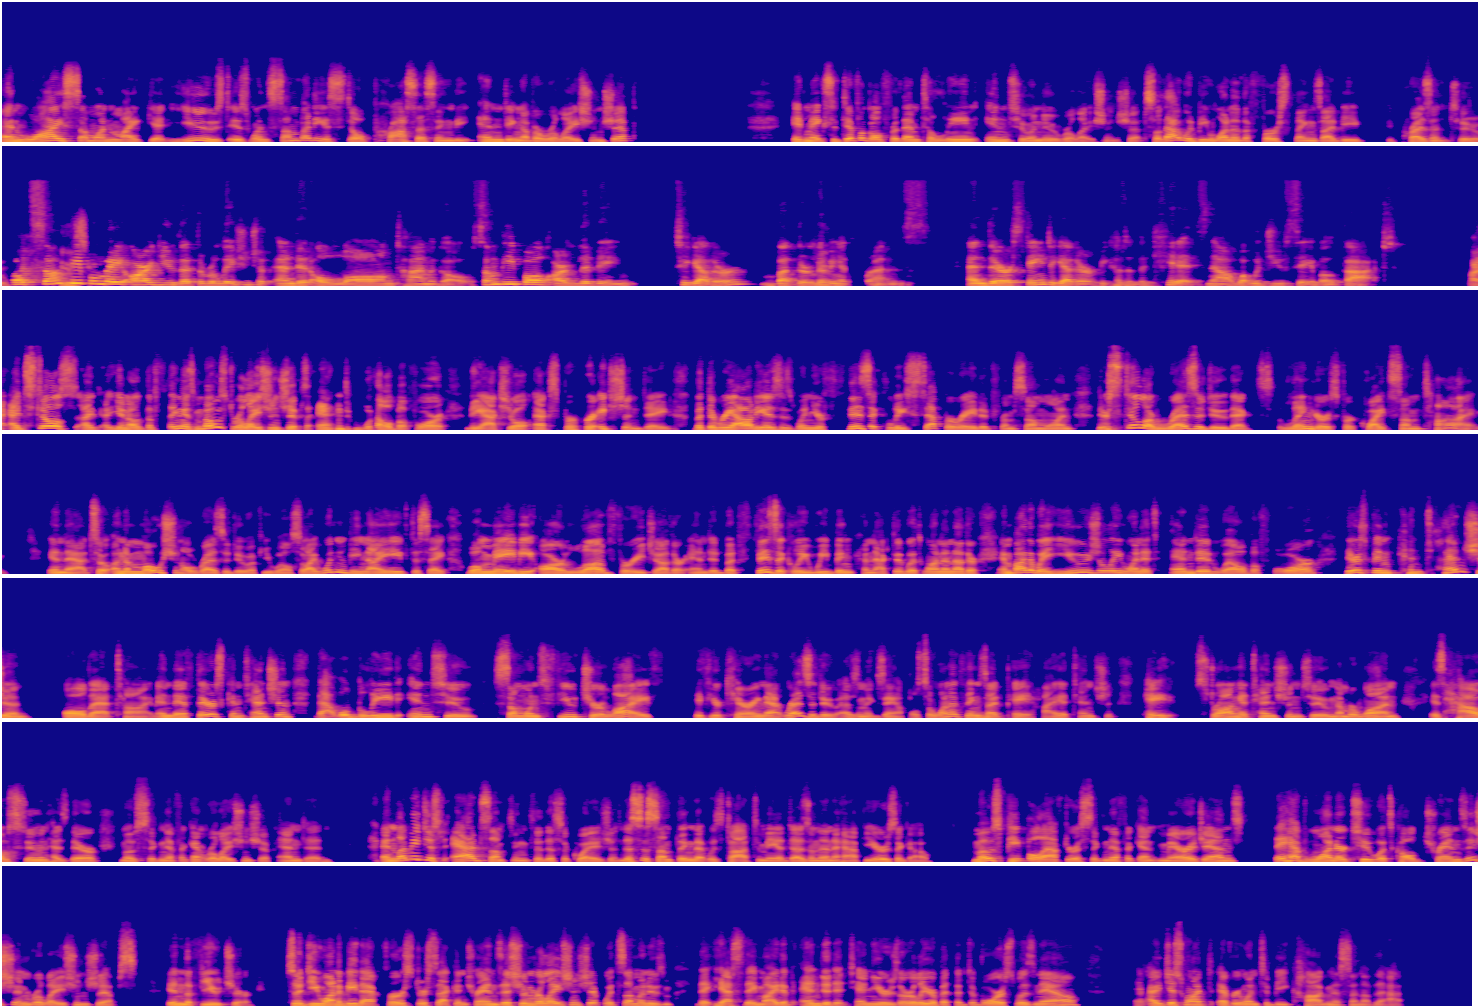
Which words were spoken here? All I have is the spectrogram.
And why someone might get used is when somebody is still processing the ending of a relationship it makes it difficult for them to lean into a new relationship. So that would be one of the first things I'd be present to. But some is, people may argue that the relationship ended a long time ago. Some people are living together, but they're living yeah. as friends and they're staying together because of the kids. Now, what would you say about that? I, would still, I, you know, the thing is, most relationships end well before the actual expiration date. But the reality is, is when you're physically separated from someone, there's still a residue that lingers for quite some time in that. So, an emotional residue, if you will. So, I wouldn't be naive to say, well, maybe our love for each other ended, but physically we've been connected with one another. And by the way, usually when it's ended well before, there's been contention all that time. And if there's contention, that will bleed into someone's future life if you're carrying that residue as an example. So one of the things mm-hmm. I'd pay high attention, pay strong attention to number one is how soon has their most significant relationship ended? And let me just add something to this equation. This is something that was taught to me a dozen and a half years ago. Most people after a significant marriage ends they have one or two what's called transition relationships in the future. So do you want to be that first or second transition relationship with someone who's that yes they might have ended it 10 years earlier but the divorce was now I just want everyone to be cognizant of that.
